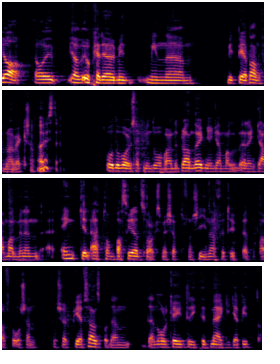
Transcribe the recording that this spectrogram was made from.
Ja, jag, jag uppgraderade min, min, uh, mitt bredband för några veckor sedan. Ja, just det. Och då var det så att min dåvarande brandvägg, en gammal, eller en gammal, men en enkel Atom-baserad sak som jag köpte från Kina för typ ett och ett halvt år sedan och kört PF-sans på, den, den orkar ju inte riktigt med gigabit då.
